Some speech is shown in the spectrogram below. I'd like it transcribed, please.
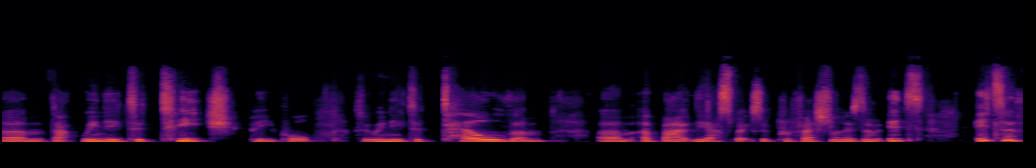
um, that we need to teach people. So we need to tell them um, about the aspects of professionalism. It's it's a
